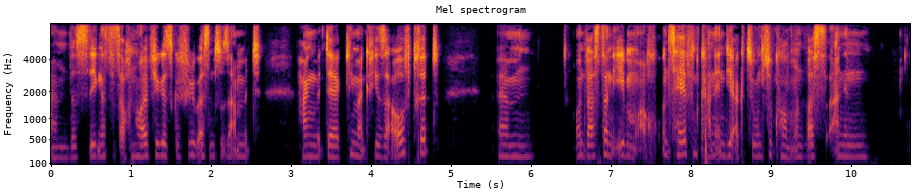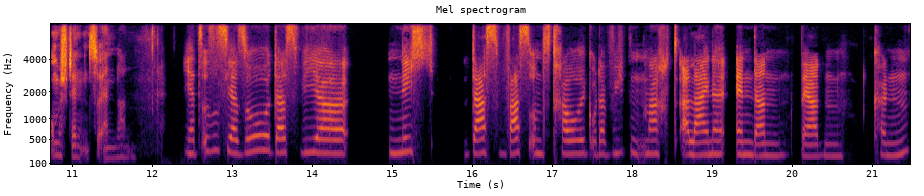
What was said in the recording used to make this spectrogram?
Ähm, deswegen ist das auch ein häufiges Gefühl, was im Zusammenhang mit der Klimakrise auftritt. Ähm, und was dann eben auch uns helfen kann, in die Aktion zu kommen und was an den Umständen zu ändern. Jetzt ist es ja so, dass wir nicht das, was uns traurig oder wütend macht, alleine ändern werden können.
